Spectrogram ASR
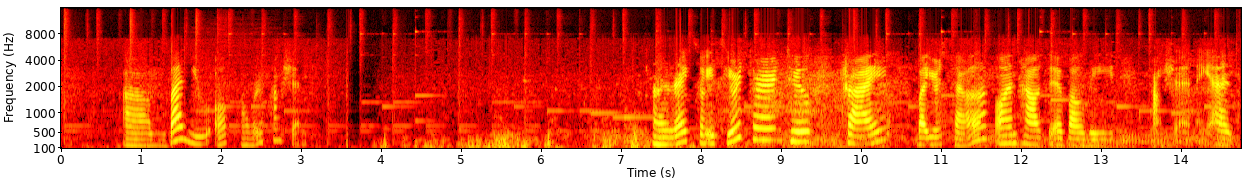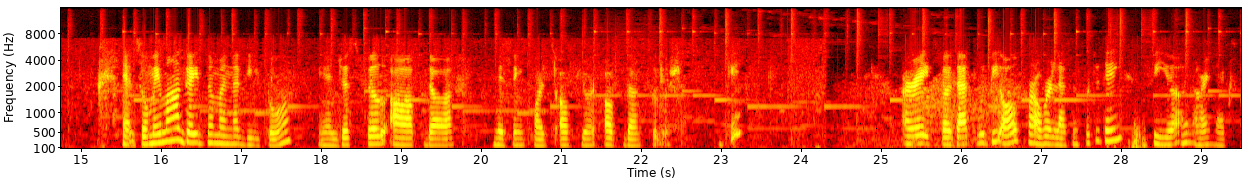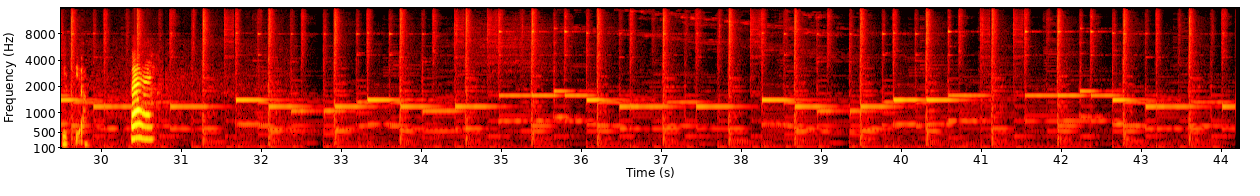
um, value of our function. Alright, so it's your turn to try by yourself on how to evaluate function. Ayan. Ayan. So, may mga guide naman na dito and just fill up the missing parts of your of the solution okay all right so that would be all for our lesson for today. See you on our next video. Bye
